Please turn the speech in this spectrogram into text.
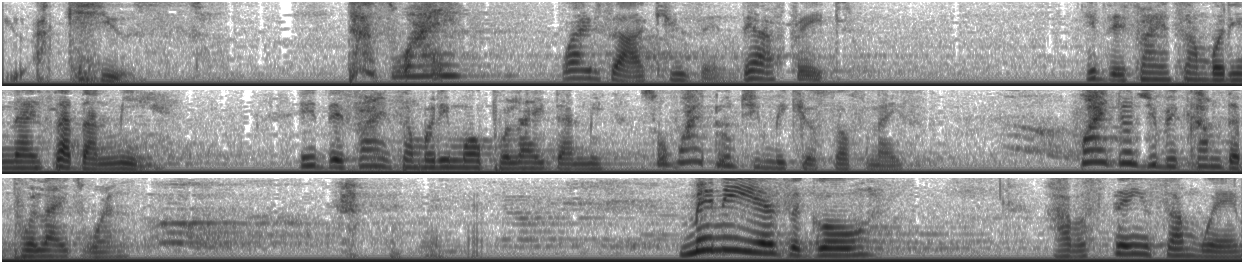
you accuse. That's why wives are accusing. They're afraid. If they find somebody nicer than me, if they find somebody more polite than me, so why don't you make yourself nice? Why don't you become the polite one? Many years ago, I was staying somewhere,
